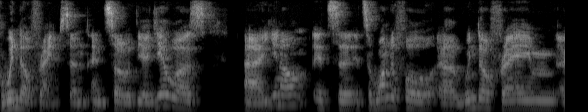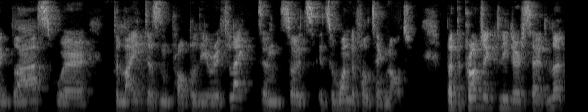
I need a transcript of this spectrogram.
window frames, and and so the idea was uh, you know, it's a it's a wonderful uh, window frame and glass where the light doesn't properly reflect, and so it's it's a wonderful technology. But the project leader said, look,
